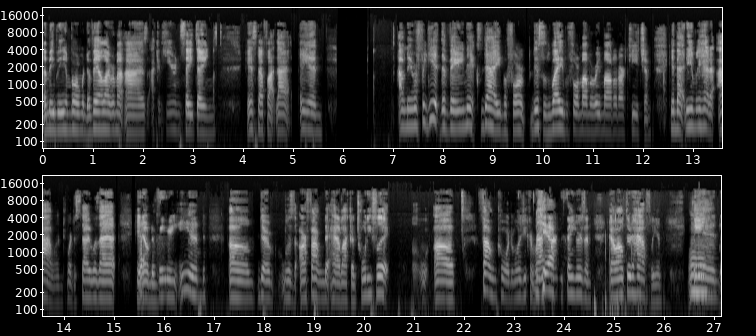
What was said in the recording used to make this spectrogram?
of me being born with the veil over my eyes. I could hear and see things and stuff like that. And I'll never forget the very next day before this was way before Mama remodeled our kitchen. And back then we had an island where the stove was at, and on the very end, um, there was our phone that had like a twenty foot uh phone cord, the ones you could wrap yeah. around your fingers and go all through the house with. Mm-hmm. And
